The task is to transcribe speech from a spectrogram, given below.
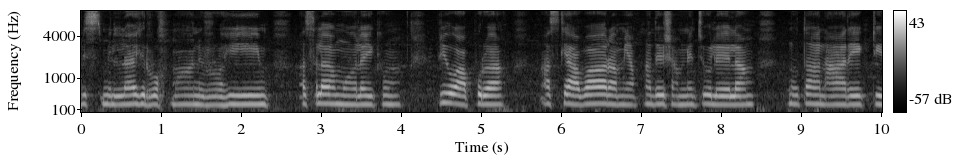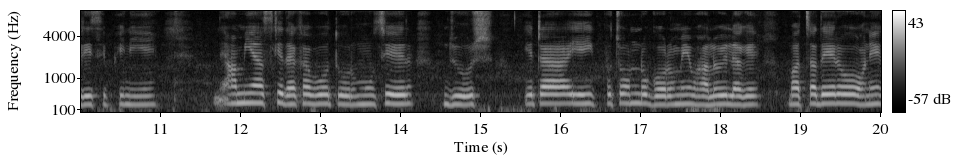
বিসমিল্লাহ রহমান রহিম আসসালামু আলাইকুম। প্রিয় আপুরা, আজকে আবার আমি আপনাদের সামনে চলে এলাম নূতন আর একটি রেসিপি নিয়ে। আমি আজকে দেখাবো তরমুজের জুস। এটা এই প্রচণ্ড গরমে ভালোই লাগে, বাচ্চাদেরও অনেক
